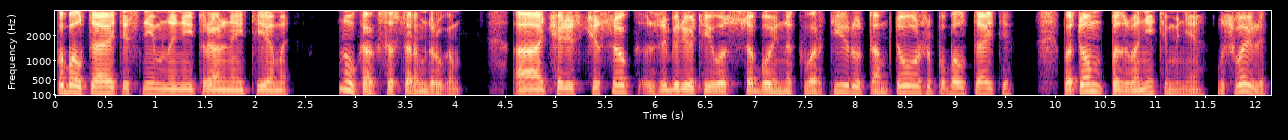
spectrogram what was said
Поболтайте с ним на нейтральные темы, ну, как со старым другом. А через часок заберете его с собой на квартиру, там тоже поболтайте. Потом позвоните мне. Усвоили?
